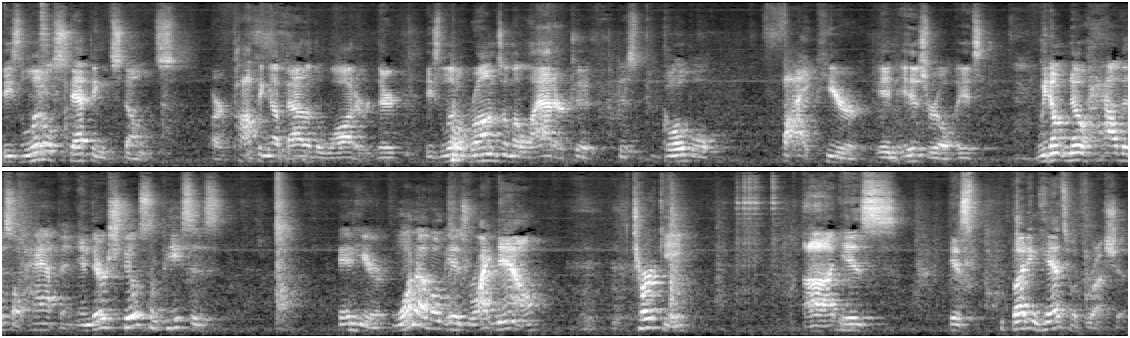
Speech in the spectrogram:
These little stepping stones are popping up out of the water. They're these little rungs on the ladder to this global fight here in Israel. Is we don't know how this will happen, and there's still some pieces in here. One of them is right now, Turkey uh, is is butting heads with Russia.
